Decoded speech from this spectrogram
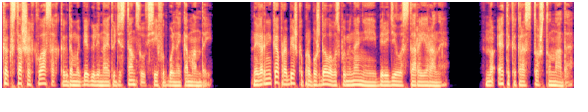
Как в старших классах, когда мы бегали на эту дистанцию всей футбольной командой. Наверняка пробежка пробуждала воспоминания и бередила старые раны. Но это как раз то, что надо.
